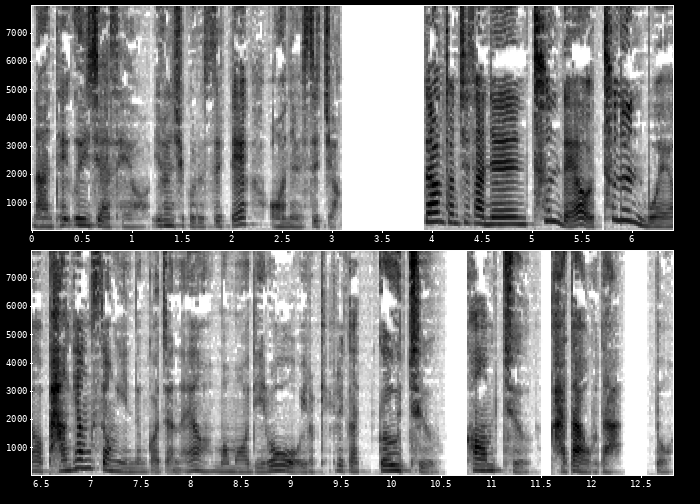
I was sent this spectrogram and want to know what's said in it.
나한테 의지하세요. 이런 식으로 쓸 때 on을 쓰죠. 다음 전치사는 to인데요. to는 뭐예요? 방향성이 있는 거잖아요. 뭐, 뭐 어디로 이렇게 그러니까 go to, come to, 가다 오다, 또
